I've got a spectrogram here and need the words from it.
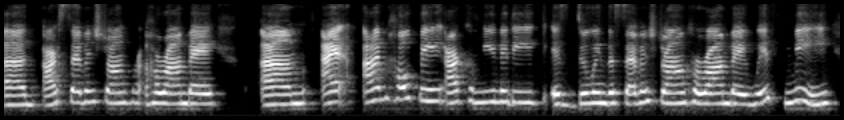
uh, our seven strong Harambe. Um, I, I'm hoping our community is doing the seven strong Harambe with me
